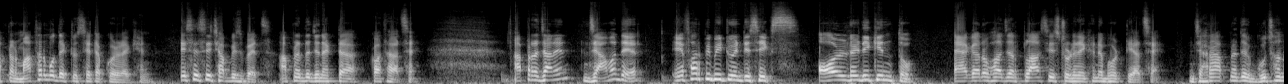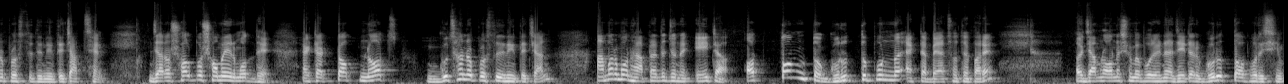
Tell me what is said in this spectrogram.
আপনার মাথার মধ্যে একটু সেট করে রাখেন। এসএসসি ছাব্বিশ ব্যাচ, আপনাদের জন্য একটা কথা আছে। আপনারা জানেন যে আমাদের এফআরপিবি টোয়েন্টি সিক্স অলরেডি কিন্তু এগারো হাজার প্লাস স্টুডেন্ট এখানে ভর্তি আছে। যারা আপনাদের গুছানো প্রস্তুতি নিতে চাচ্ছেন, যারা স্বল্প সময়ের মধ্যে একটা টপ নচ গুছানো প্রস্তুতি নিতে চান, আমার মনে হয় আপনাদের জন্য এইটা অত্যন্ত গুরুত্বপূর্ণ একটা ব্যাচ হতে পারে। যে আমরা অনেক সময় বলি না যে এটার গুরুত্ব অপরিসীম।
